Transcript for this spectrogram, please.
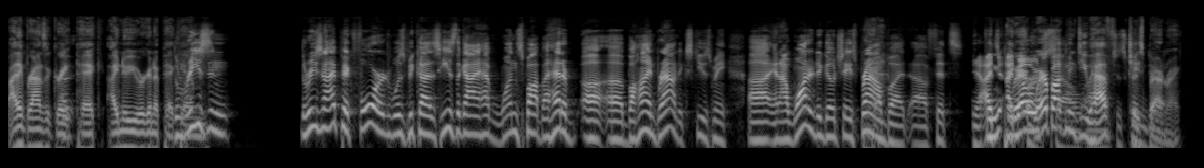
I think Brown's a great pick. I knew you were going to pick the him. reason. The reason I picked Ford was because he's the guy I have one spot ahead of uh, uh, behind Brown, excuse me, uh, and I wanted to go Chase Brown, yeah. but uh, Fitz. Yeah, I, I know. Where, where Bogman do you have Chase Brown ranked?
